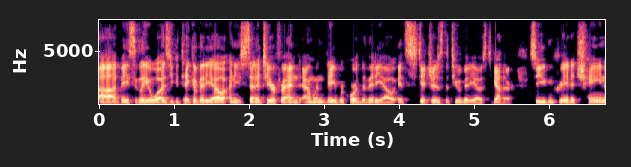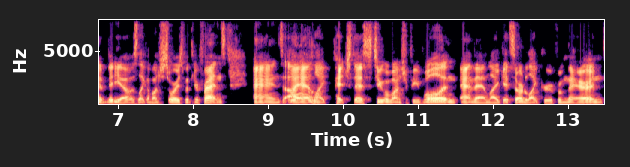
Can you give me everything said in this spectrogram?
uh, basically it was you could take a video and you send it to your friend, and when they record the video, it stitches the two videos together, so you can create a chain of videos like a bunch of stories with your friends. And I had Oh. like pitched this to a bunch of people, and and then like it sort of like grew from there, and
